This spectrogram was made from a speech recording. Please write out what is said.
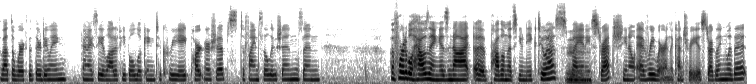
about the work that they're doing. And I see a lot of people looking to create partnerships to find solutions and affordable housing is not a problem that's unique to us mm. by any stretch. You know, everywhere in the country is struggling with it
